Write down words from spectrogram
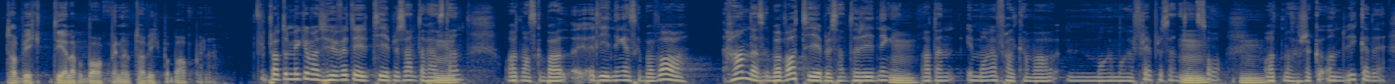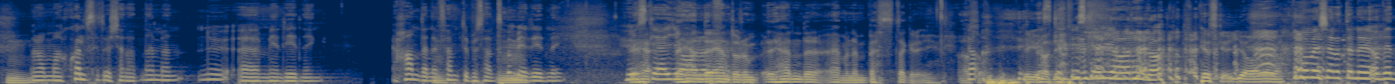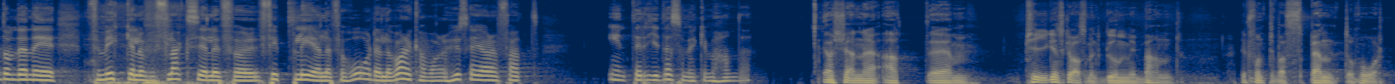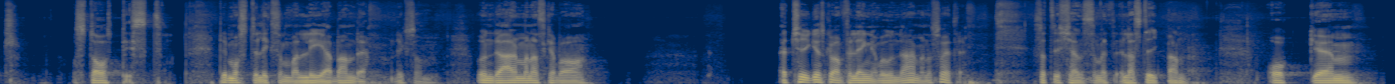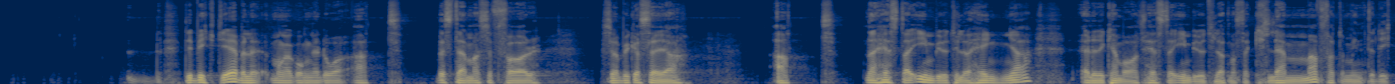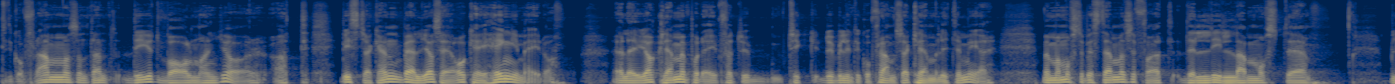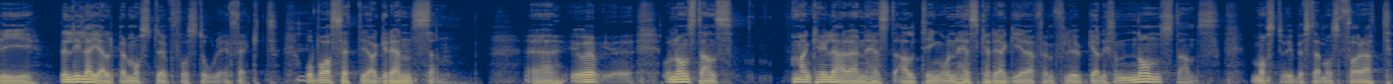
tar vikt, delar på bakbenen och tar vikt på bakbenen. Vi pratar mycket om att huvudet är 10 procent av hästen mm. och att man ska bara, ridningen ska bara vara handen ska bara vara 10 procent av ridningen. Mm. Och att den i många fall kan vara många, många fler procent mm. än så. Mm. Och att man ska försöka undvika det. Mm. Men om man själv sitter och känner att Nej, men nu är min ridning, handen är 50 mm. procent av min ridning. Hur ska jag göra? Det händer, ändå, det händer även den bästa grej. Alltså, ja. hur, ska, hur ska jag göra då? hur ska jag göra då? Om jag känner att den är, jag vet inte om den är för mycket eller för flaxig eller för fipplig eller för hård eller vad det kan vara. Hur ska jag göra för att inte rida så mycket med handen? Jag känner att eh, tygen ska vara som ett gummiband. Det får inte vara spänt och hårt och statiskt. Det måste liksom vara levande. Liksom. Underarmarna ska vara tygen ska vara en förlängning av underarmarna, så heter det. Så att det känns som ett elastikband. Och um, Det viktiga är väl många gånger då att bestämma sig för, som jag brukar säga, att när hästar inbjuder till att hänga Eller det kan vara att hästar inbjuder till att man ska klämma för att de inte riktigt går fram och sånt där. Det är ju ett val man gör. Att, visst, jag kan välja att säga okej, okay, häng i mig då. Eller jag klämmer på dig för att du, tyck, du vill inte gå fram så jag klämmer lite mer. Men man måste bestämma sig för att det lilla måste bli, den lilla hjälpen måste få stor effekt. Mm. Och var sätter jag gränsen? Eh, och, och någonstans, man kan ju lära en häst allting och en häst kan reagera för en fluga. Liksom någonstans måste vi bestämma oss för att,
